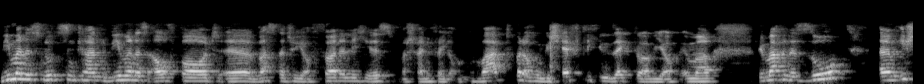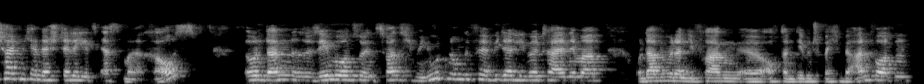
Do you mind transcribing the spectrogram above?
wie man es nutzen kann, wie man es aufbaut, äh, was natürlich auch förderlich ist, wahrscheinlich vielleicht auch im Privat oder auch im geschäftlichen Sektor, wie auch immer. Wir machen es so, ähm, ich schalte mich an der Stelle jetzt erstmal raus und dann sehen wir uns so in 20 Minuten ungefähr wieder, liebe Teilnehmer. Und da werden wir dann die Fragen äh, auch dann dementsprechend beantworten.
